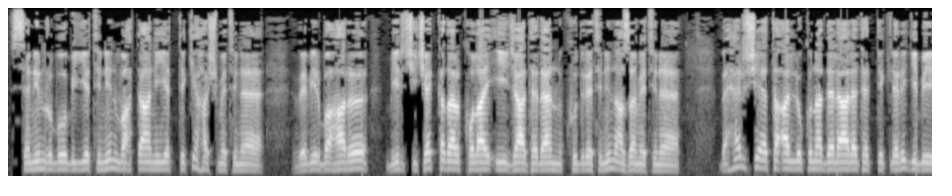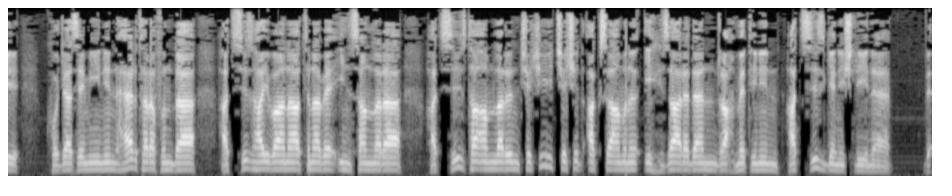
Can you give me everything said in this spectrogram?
senin rububiyetinin vahdaniyetteki haşmetine ve bir baharı bir çiçek kadar kolay icat eden kudretinin azametine ve her şeye taallukuna delalet ettikleri gibi koca zeminin her tarafında hadsiz hayvanatına ve insanlara hadsiz taamların çeşit çeşit aksamını ihzar eden rahmetinin hadsiz genişliğine ve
